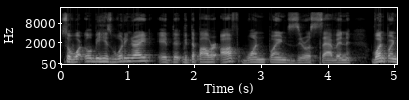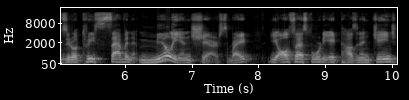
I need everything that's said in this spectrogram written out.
So what will be his voting right? It, with the power of 1.07, 1.037 million shares, right? He also has 48,000 and change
